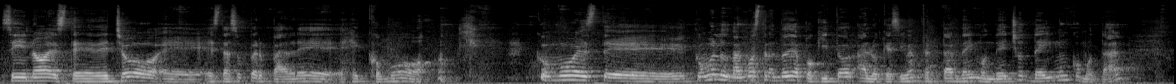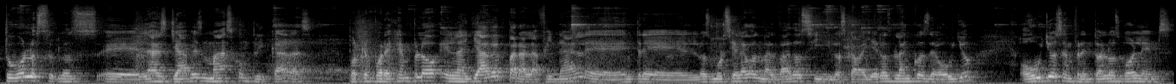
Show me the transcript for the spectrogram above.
Sí, no, este, de hecho, eh, está súper padre eh, cómo cómo este, cómo los van mostrando de a poquito a lo que se iba a enfrentar Damon. De hecho, Damon como tal tuvo los, los eh, las llaves más complicadas. Porque, por ejemplo, en la llave para la final entre los murciélagos malvados y los caballeros blancos de Ouyo, Ouyo se enfrentó a los golems.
